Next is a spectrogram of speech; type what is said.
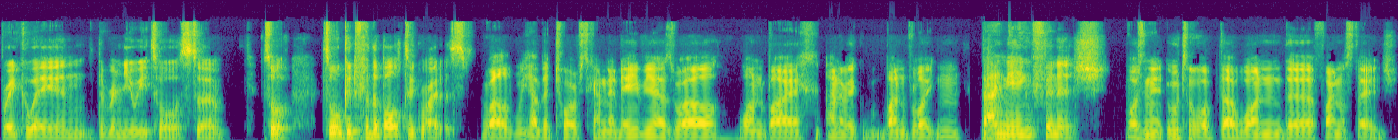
breakaway in the Renewi Tour. So it's all it's all good for the Baltic riders. Well, we had the Tour of Scandinavia as well, won by Annemiek van Vleuten. Banging finish. Wasn't it Uttrup that won the final stage?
